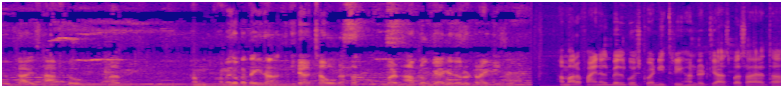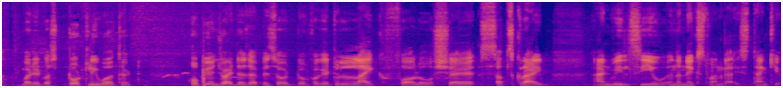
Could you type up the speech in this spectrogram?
you have to हम हमें तो पता ही था कि अच्छा होगा बट आप लोग भी आगे ज़रूर ट्राई कीजिए। हमारा फाइनल बिल कुछ 2300 के आसपास आया था but it was totally worth it hope you enjoy this episode don't forget to like follow share subscribe and we'll see you in the next one guys. Thank you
